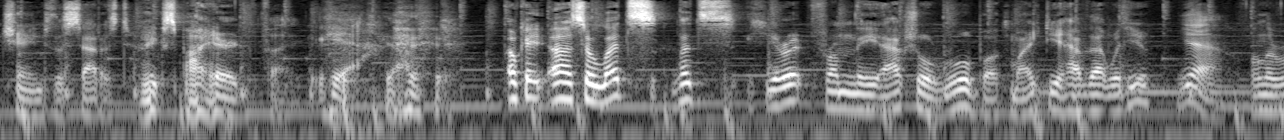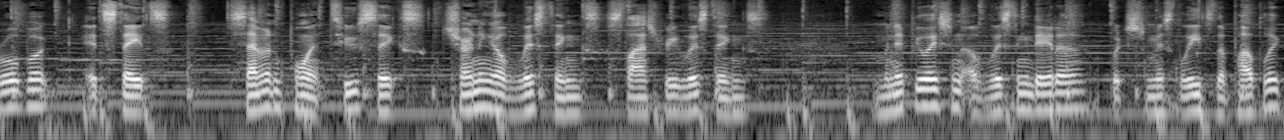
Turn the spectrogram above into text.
change the status to expired, but Yeah. Yeah. okay. Uh, so let's let's hear it from the actual rule book. Mike, do you have that with you? yeah. From the rule book it states 7.26 churning of listings slash relistings, manipulation of listing data which misleads the public,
